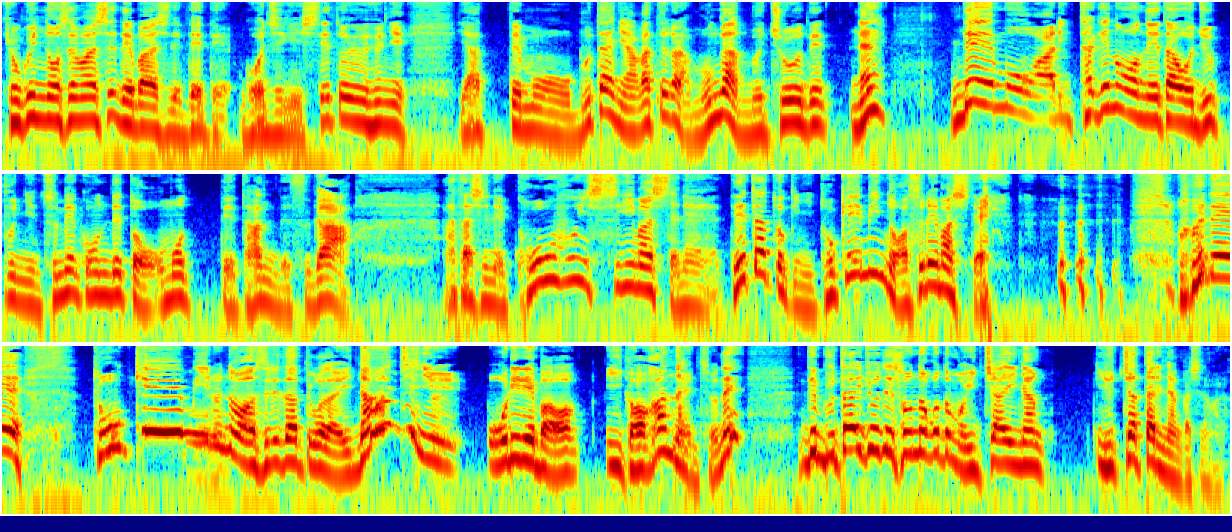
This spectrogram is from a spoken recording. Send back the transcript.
曲に乗せまして出囃子で出て、ご辞儀してというふうにやって、もう舞台に上がってから無我夢中でね。で、もうありったけのネタを10分に詰め込んでと思ってたんですが、私ね、興奮しすぎましてね、出た時に時計見るの忘れまして。それで、時計見るの忘れたってことは、何時に降りればいいかわかんないんですよね。で、舞台上でそんなことも言っちゃいなん、言っちゃったりなんかしながら。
